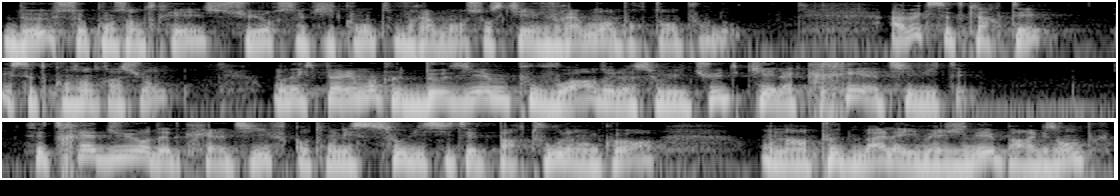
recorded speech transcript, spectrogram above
de se concentrer sur ce qui compte vraiment, sur ce qui est vraiment important pour nous. Avec cette clarté et cette concentration, on expérimente le deuxième pouvoir de la solitude qui est la créativité. C'est très dur d'être créatif quand on est sollicité de partout, là encore. On a un peu de mal à imaginer, par exemple,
